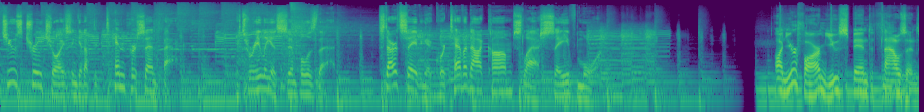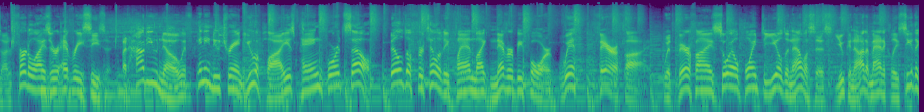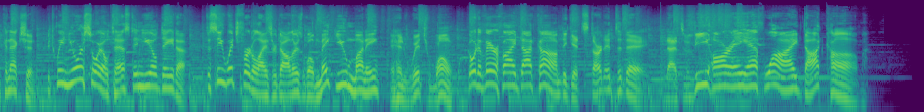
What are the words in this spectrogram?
Choose True Choice and get up to 10% back. It's really as simple as that. Start saving at Corteva.com slash save more. On your farm, you spend thousands on fertilizer every season. But how do you know if any nutrient you apply is paying for itself? Build a fertility plan like never before with Vrafy. With Vrafy's soil point to yield analysis, you can automatically see the connection between your soil test and yield data to see which fertilizer dollars will make you money and which won't. Go to vrafy.com to get started today. That's V R A F Y.com.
